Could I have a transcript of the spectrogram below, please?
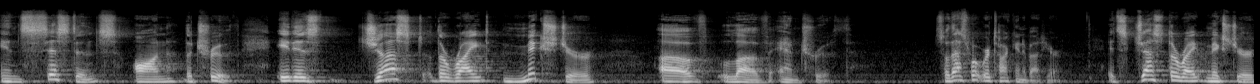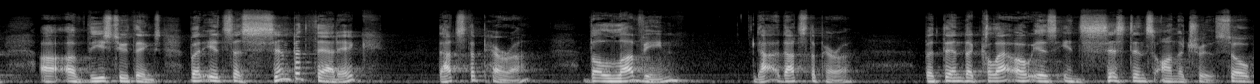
insistence on the truth. It is just the right mixture of love and truth. So that's what we're talking about here. It's just the right mixture uh, of these two things. But it's a sympathetic, that's the para, the loving, that, that's the para. But then the kaleo is insistence on the truth. So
